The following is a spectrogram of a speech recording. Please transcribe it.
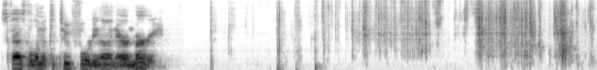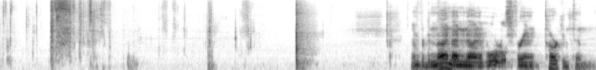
Sky's the limit to 249, Aaron Murray. Number to 999 Immortals, Frank Tarkenton.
